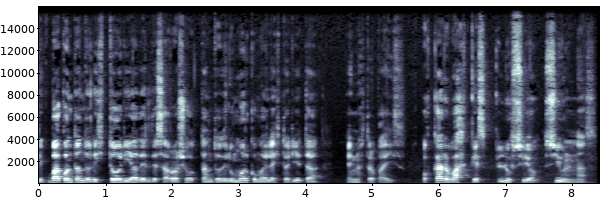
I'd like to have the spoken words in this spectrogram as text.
que va contando la historia del desarrollo tanto del humor como de la historieta en nuestro país. Oscar Vázquez Lucio Ciulnas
